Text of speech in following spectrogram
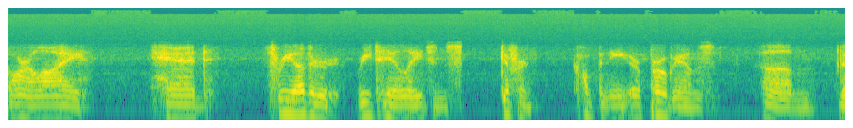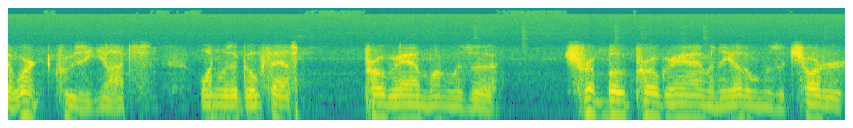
RLI had three other retail agents, different company or programs um, that weren't cruising yachts. One was a Go Fast program, one was a shrimp boat program, and the other one was a charter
